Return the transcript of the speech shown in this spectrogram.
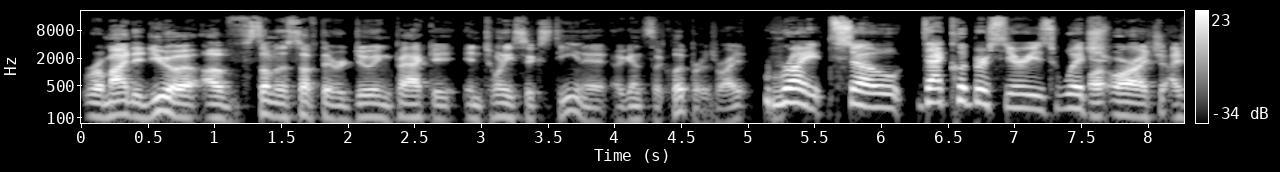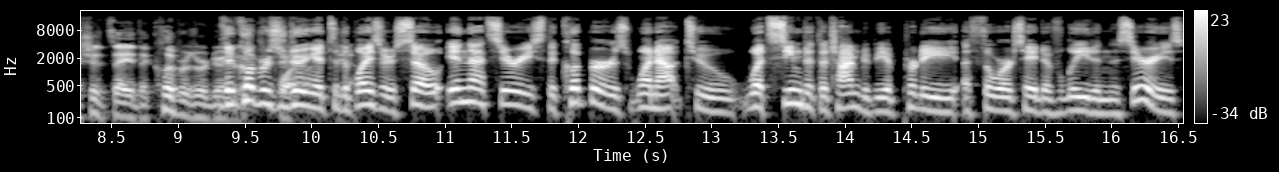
reminded you of some of the stuff they were doing back in 2016 against the Clippers, right? Right. So that Clippers series, which or, or I, sh- I, should say, the Clippers were doing the Clippers were doing it to yeah. the Blazers. So in that series, the Clippers went out to what seemed at the time to be a pretty authoritative lead in the series,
